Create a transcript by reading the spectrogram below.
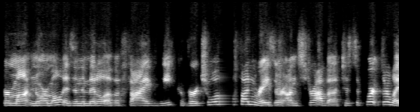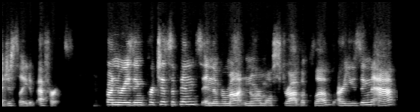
Vermont NORML is in the middle of a five week virtual fundraiser on Strava to support their legislative efforts. Fundraising participants in the Vermont NORML Strava Club are using the app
